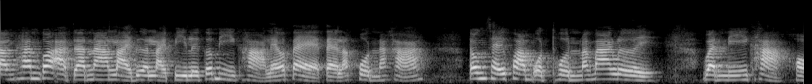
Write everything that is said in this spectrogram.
บางท่านก็อาจจะนานหลายเดือนหลายปีเลยก็มีค่ะ แล้วแต่แต่ละคนนะคะ ต้องใช้ความอดทนมากๆเลย วันนี้ค่ะ ขอ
